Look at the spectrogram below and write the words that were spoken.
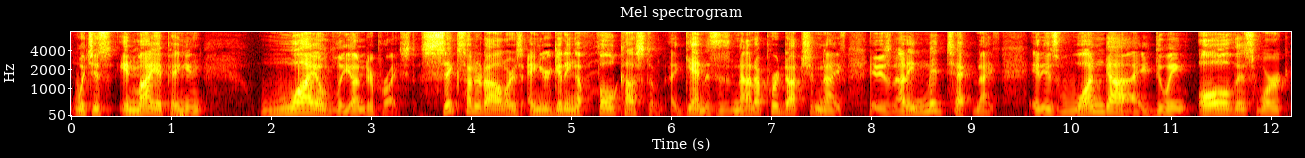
which is, in my opinion, wildly underpriced. $600 and you're getting a full custom. Again, this is not a production knife. It is not a mid-tech knife. It is one guy doing all this work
